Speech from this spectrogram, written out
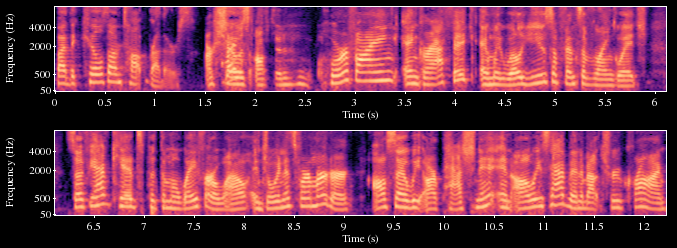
by the Kills on Top brothers. Our show is often horrifying and graphic, and we will use offensive language. So if you have kids, put them away for a while and join us for a murder. Also, we are passionate and always have been about true crime.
